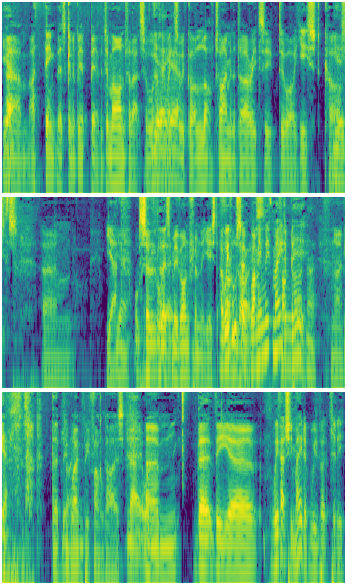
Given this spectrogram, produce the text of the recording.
Yeah. Um, I think there's going to be a bit of a demand for that, so we'll have Yeah, to wait yeah. till we've got a lot of time in the diary to do our yeast casts. Um, yeah. yeah. So let's it? move on from the yeast. Uh, we've also. I mean, we've made a Fungi? beer. No. No, Yeah. the, it won't be fun, guys. No, it wasn't. Um, the the uh, we've actually made it. We've actually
